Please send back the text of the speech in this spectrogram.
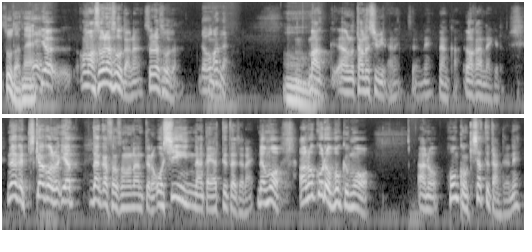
そうだね。ね。いやまあそれはそうだな。それはそうだ、だから分かんない、うん。まあ、あの、楽しみだね。それね。なんか、わかんないけど。なんか近頃、や、なんかさ、その、なんていうの、おシーンなんかやってたじゃない？だからもう、あの頃僕も、あの、香港来ちゃってたんだよね。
